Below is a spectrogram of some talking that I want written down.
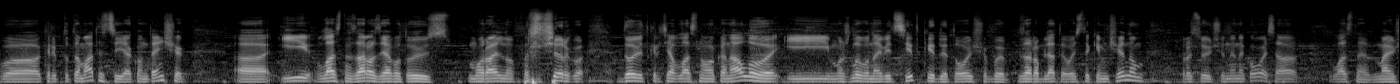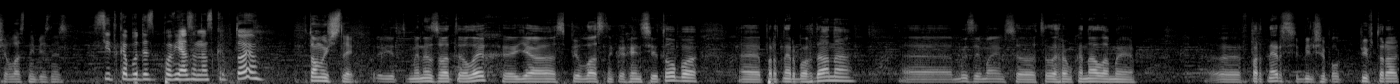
в криптотематиці, я контентщик. І власне зараз я готуюсь морально в першу чергу до відкриття власного каналу і, можливо, навіть сітки для того, щоб заробляти ось таким чином, працюючи не на когось, а власне маючи власний бізнес. Сітка буде пов'язана з криптою. В тому числі. Привіт, мене звати Олег. Я співвласник агенції Тоба, е, партнер Богдана. Е, Ми займаємося телеграм-каналами в партнерстві більше півтора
